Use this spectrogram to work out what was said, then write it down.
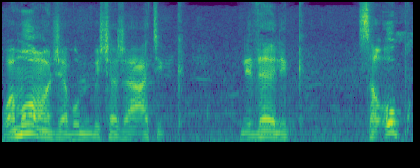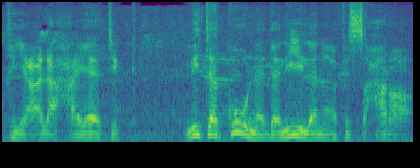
ومعجب بشجاعتك. لذلك سأبقي على حياتك لتكون دليلنا في الصحراء.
